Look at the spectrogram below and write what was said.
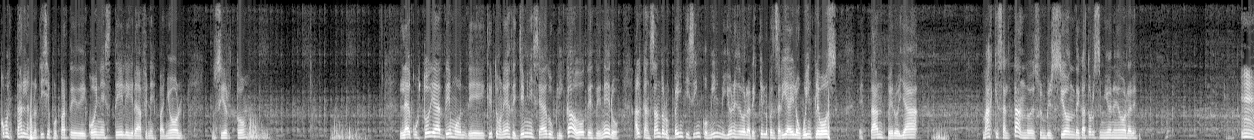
cómo están las noticias por parte de Coins Telegraph en español. ¿No es cierto? La custodia de, criptomonedas de Gemini se ha duplicado desde enero, alcanzando los 25 mil millones de dólares. ¿Quién lo pensaría? Ahí los Winklevoss están, pero ya más que saltando de su inversión de 14 millones de dólares. Mm.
